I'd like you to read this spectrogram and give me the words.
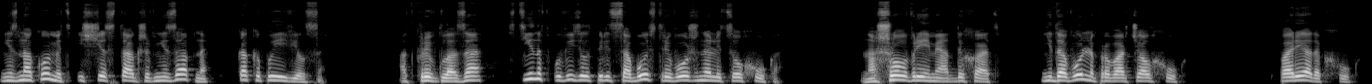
Незнакомец исчез так же внезапно, как и появился. Открыв глаза, Стинов увидел перед собой встревоженное лицо Хука. «Нашел время отдыхать», — недовольно проворчал Хук. «Порядок, Хук.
